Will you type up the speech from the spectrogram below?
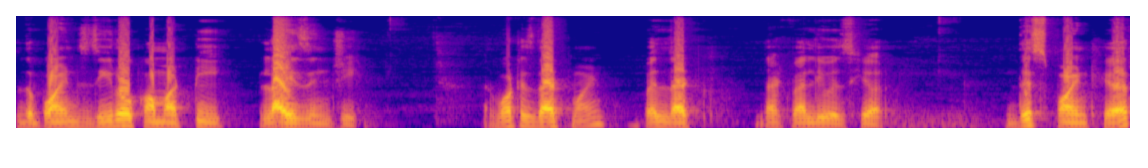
the point 0 comma t lies in g. And what is that point? Well that that value is here. This point here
